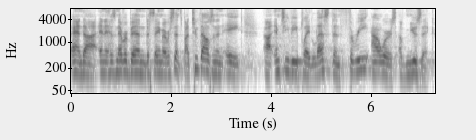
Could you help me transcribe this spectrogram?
And, uh, and it has never been the same ever since. By 2008, uh, MTV played less than three hours of music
